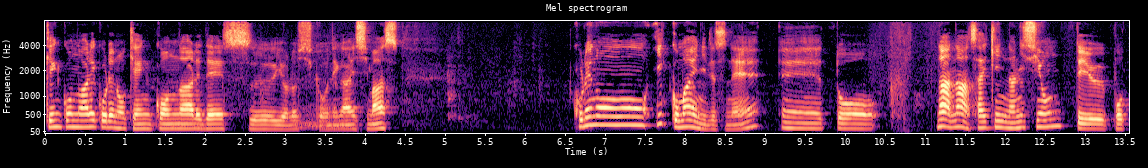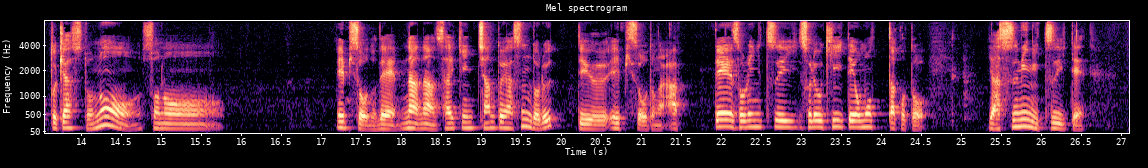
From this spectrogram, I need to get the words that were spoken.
健康のあれこれの健康のあれです。よろしくお願いします。これの一個前にですねえー、っとなあなあ最近何しよんっていうポッドキャストのそのエピソードでなあなあ最近ちゃんと休んどるっていうエピソードがあってそれについそれを聞いて思ったこと休みについて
